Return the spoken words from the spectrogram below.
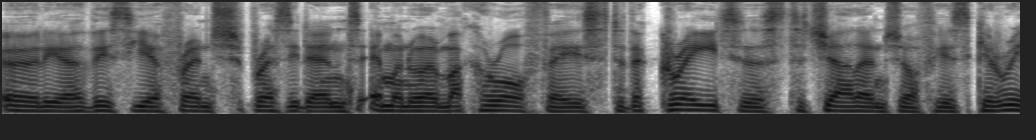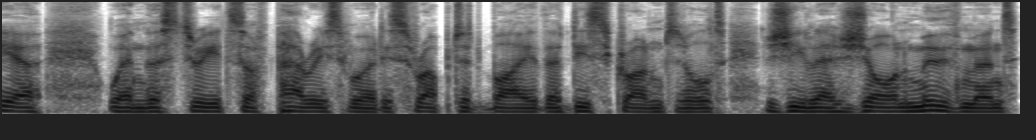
Earlier this year, French President Emmanuel Macron faced the greatest challenge of his career when the streets of Paris were disrupted by the disgruntled Gilets jaunes movement.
